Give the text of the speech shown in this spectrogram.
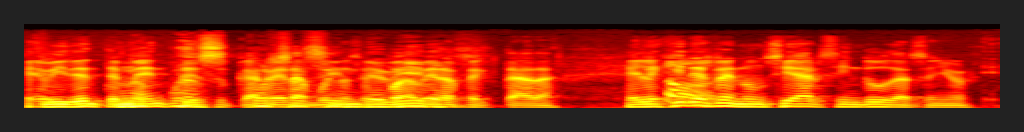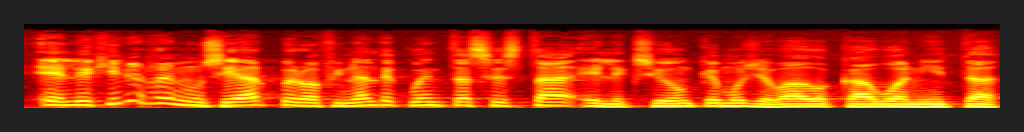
evidentemente No, pues, su carrera bueno, se puede ver afectada. Elegir No. es renunciar, sin duda, señor. Elegir es renunciar, pero a final de cuentas esta elección que hemos llevado a cabo, Anita,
